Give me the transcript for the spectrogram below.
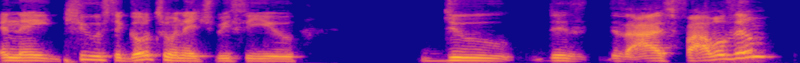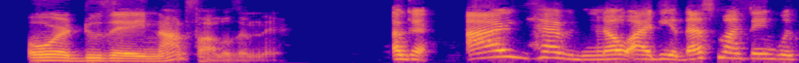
and they choose to go to an HBCU, do does, does eyes follow them, or do they not follow them there? Okay, I have no idea. That's my thing with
